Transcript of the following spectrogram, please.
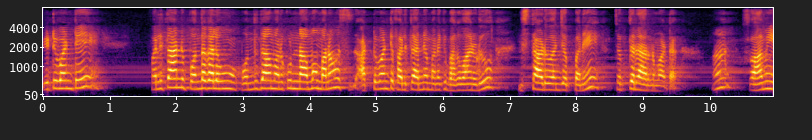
ఎటువంటి ఫలితాన్ని పొందగలము పొందుదాం అనుకున్నామో మనం అటువంటి ఫలితాన్ని మనకి భగవానుడు ఇస్తాడు అని చెప్పని చెప్తున్నారనమాట స్వామి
